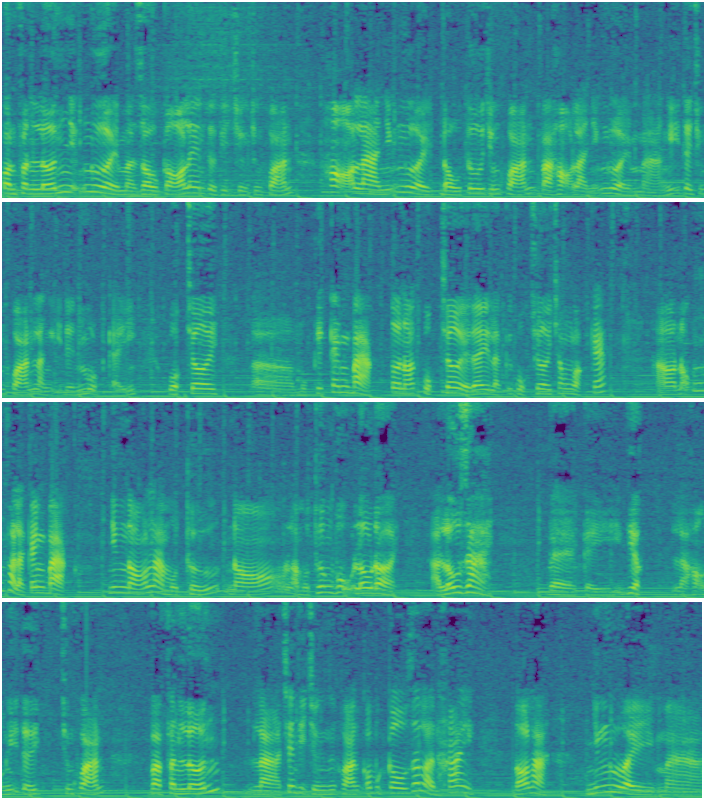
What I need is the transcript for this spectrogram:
Còn phần lớn những người mà giàu có lên từ thị trường chứng khoán họ là những người đầu tư chứng khoán và họ là những người mà nghĩ tới chứng khoán là nghĩ đến một cái cuộc chơi uh, một cái canh bạc. Tôi nói cuộc chơi ở đây là cái cuộc chơi trong ngoặc kép. Uh, nó cũng phải là canh bạc nhưng nó là một thứ nó là một thương vụ lâu đời à, lâu dài về cái việc là họ nghĩ tới chứng khoán. Và phần lớn là trên thị trường chứng khoán có một câu rất là hay đó là những người mà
